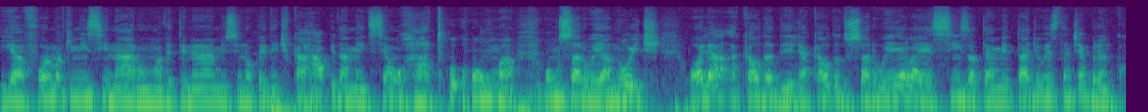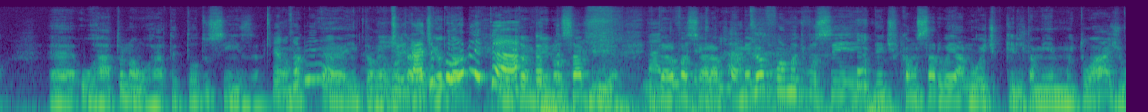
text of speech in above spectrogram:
E a forma que me ensinaram, uma veterinária me ensinou para identificar rapidamente se é um rato ou, uma, ou um saruê à noite, olha a cauda dele. A cauda do saruê ela é cinza até a metade e o restante é branco. É, o rato não, o rato é todo cinza. Eu é não uma, sabia. É, então, é Utilidade cara- eu pública. Eu também não sabia. Então ela falou assim, olha, a melhor forma de você identificar um saruê à noite, porque ele também é muito ágil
